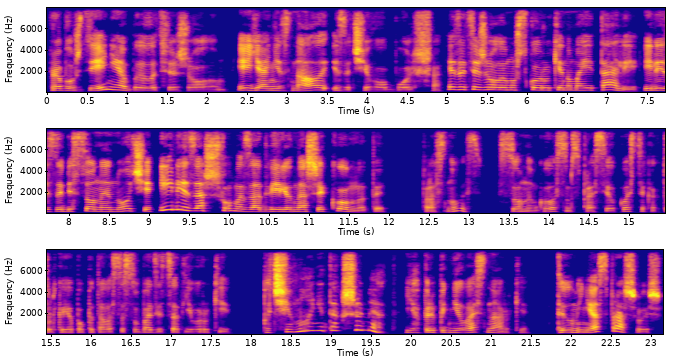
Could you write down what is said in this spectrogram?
Пробуждение было тяжелым, и я не знала, из-за чего больше. Из-за тяжелой мужской руки на моей талии, или из-за бессонной ночи, или из-за шума за дверью нашей комнаты. Проснулась? Сонным голосом спросил Костя, как только я попыталась освободиться от его руки. «Почему они так шумят?» Я приподнялась на руки. «Ты у меня спрашиваешь?»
